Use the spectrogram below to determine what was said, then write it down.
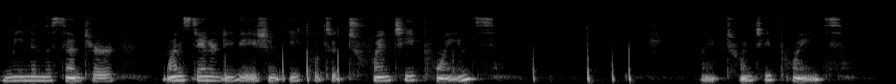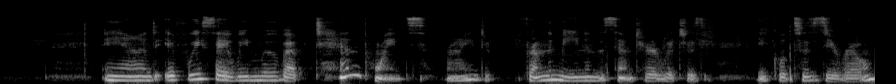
the mean in the center, one standard deviation equal to 20 points, right, 20 points. And if we say we move up 10 points, right, from the mean in the center, which is equal to zero.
